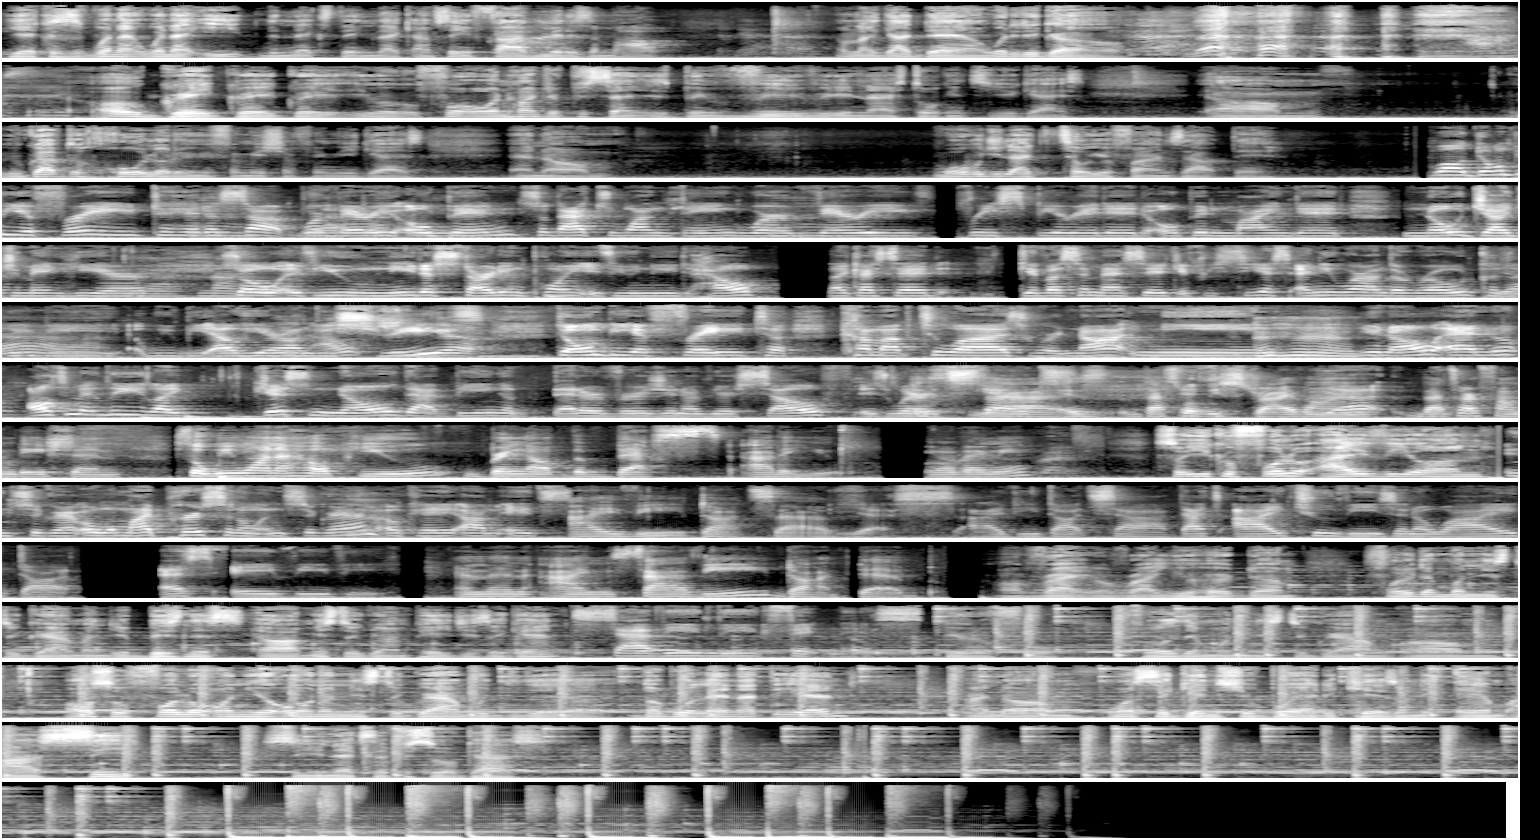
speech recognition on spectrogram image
Yeah, because when I when I eat, the next thing like I'm saying five minutes, I'm out. I'm like, God damn, where did it go? oh, great, great, great. You for 100. percent It's been really, really nice talking to you guys. Um, we've grabbed a whole lot of information from you guys, and um, what would you like to tell your fans out there? Well, don't be afraid to hit us up. We're Yeah, very don't open, so that's one thing. We're very free spirited, open minded, no judgment here. Yeah, so if you need a starting point, if you need help, like I said, give us a message. If you see us anywhere on the road, because we be we be out here We on these streets, yeah. don't be afraid to come up to us. We're not mean, Mm-hmm. you know. And ultimately, like. Just know that being a better version of yourself is where It's- it starts. Yeah, is that's what we strive on. yeah. That's our foundation. So we want to help you bring out the best out of you. You know what I mean? So you can follow Ivy on Instagram. Oh, well, my personal Instagram. Okay, um, it's ivy.sav. yes, ivy.sav. That's I two V's and a Y dot S A V V. And then I'm savvy.deb. All right, all right. You heard them. Follow them on Instagram and your business um, Instagram pages again. Savvy League Fitness. Beautiful. Follow them on Instagram. Um, also follow on your own on Instagram with the double N at the end. And um, once again, it's your boy Adi Kids on the MRC. See you next episode, guys.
